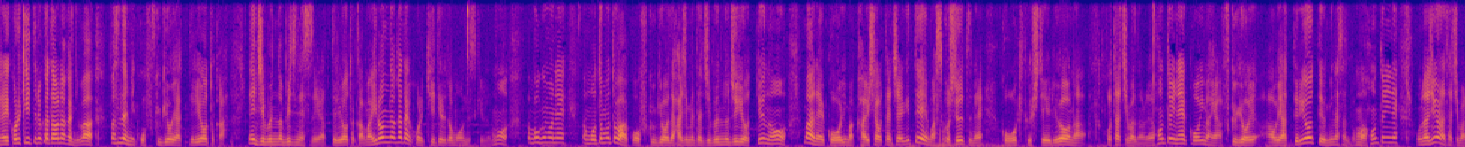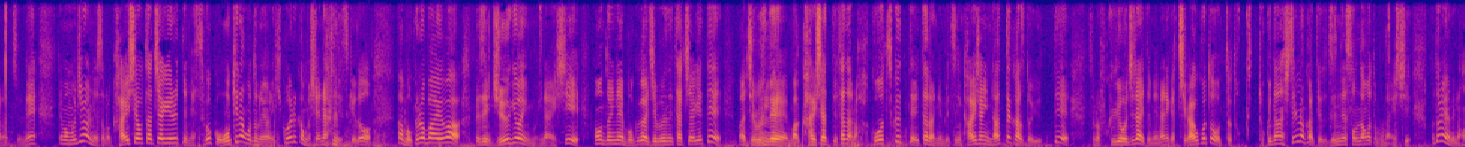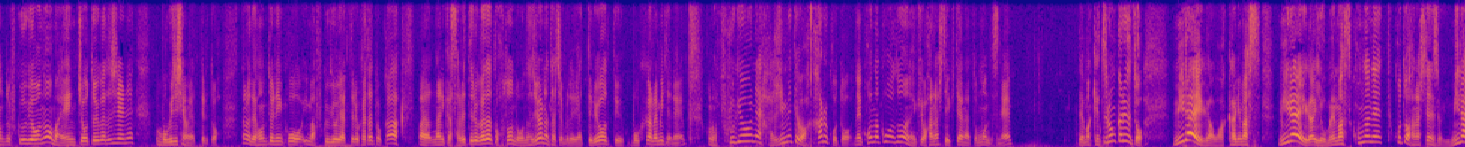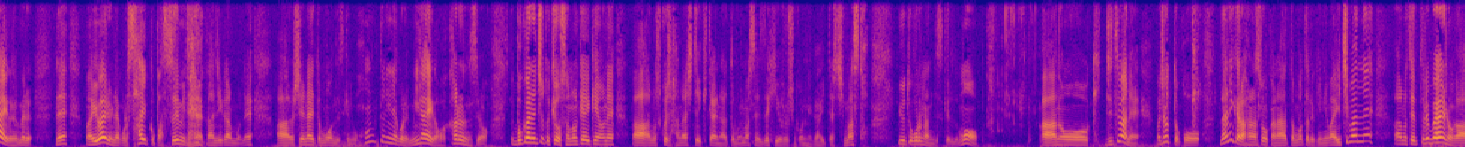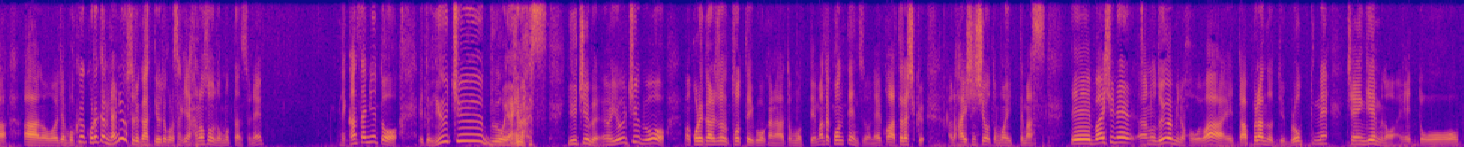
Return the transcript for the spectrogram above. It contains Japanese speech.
えこれ聞いてる方の中には、まあ、すでにこう副業やってるよとか、ね、自分のビジネスでやってるよとか、まあ、いろんな方がこれ聞いてると思うんですけれども、まあ、僕もねもともとはこう副業で始めた自分の事業っていうのを、まあね、こう今会社を立ち上げて、まあ、少しずつねこう大きくしているようなこう立場なので本当にねこう今や副業をやってるよっていう皆さんと、まあ、本当にね同じような立場なんですよね。でももちろんねその会社を立ち上げるってねすごく大きなことのように聞こえるかもしれないんですけど、まあ、僕の場合は別に従業員もいないし本当にね僕が自分で立ち上げて、まあ、自分で、でまあ、会社ってただの箱を作ってただね別に会社になったからといってその副業時代とね何か違うことを特段してるのかっていうと全然そんなこともないし、まあ、とにかくね本当副業のま延長という形でね僕自身はやってるとなので本当にこう今副業やってる方とか、まあ、何かされてる方とほとんど同じような立場でやってるよっていう僕から見てねこの副業をね初めて分かることねこんな構造をね今日話していきたいなと思うんですね。で、まあ、結論から言うと、未来が分かります。未来が読めます。こんなね、ことを話してるんですよ。未来が読める。ね。まあ、いわゆるね、このサイコパスみたいな感じからもね、あの、知れないと思うんですけど、本当にね、これ未来が分かるんですよ。僕はね、ちょっと今日その経験をね、あ、の、少し話していきたいなと思いますので、ぜひよろしくお願いいたします。というところなんですけれども、あの実はね、ちょっとこう何から話そうかなと思った時に、まあ、一番ねあの手っ取り早いのがあのじゃあ僕がこれから何をするかっていうところを先に話そうと思ったんですよね。で簡単に言うと、えっと、YouTube をやります。YouTube。YouTube を、まあ、これからちょっと撮っていこうかなと思って、またコンテンツをね、こう新しくあの配信しようと思ってます。で、毎週ね、あの土曜日の方は、えっと、 Upland っていうブロックね、チェーンゲームの、えっと、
